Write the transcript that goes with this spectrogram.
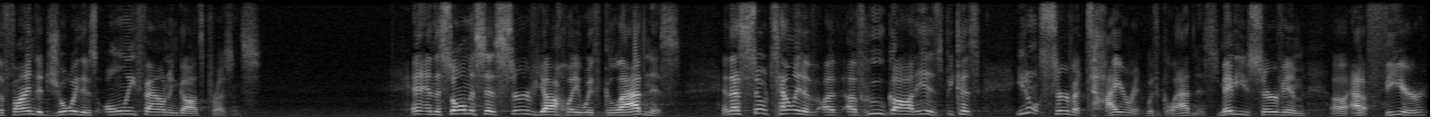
to find the joy that is only found in God's presence. And, and the psalmist says, Serve Yahweh with gladness. And that's so telling of, of, of, who God is because you don't serve a tyrant with gladness. Maybe you serve him uh, out of fear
